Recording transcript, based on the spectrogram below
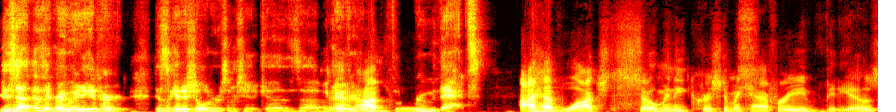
You. That's a great way to get hurt. Just look at his shoulder or some shit because uh, McCaffrey through that. I have watched so many Christian McCaffrey videos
